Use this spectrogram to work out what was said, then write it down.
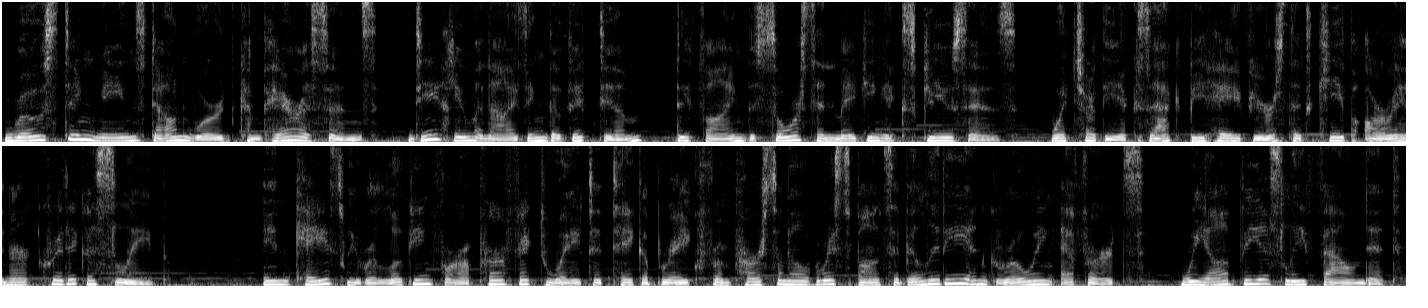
roasting means downward comparisons, dehumanizing the victim, defying the source and making excuses, which are the exact behaviors that keep our inner critic asleep. In case we were looking for a perfect way to take a break from personal responsibility and growing efforts, we obviously found it.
